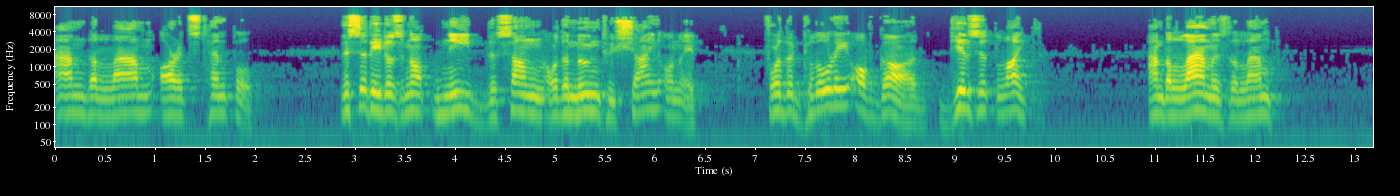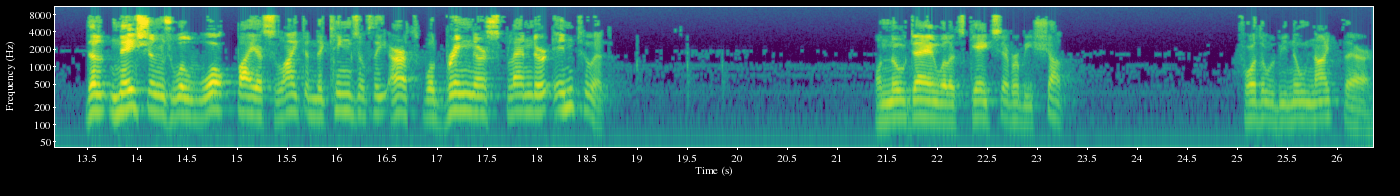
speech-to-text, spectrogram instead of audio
and the Lamb are its temple. The city does not need the sun or the moon to shine on it, for the glory of God gives it light, and the Lamb is the lamp. The nations will walk by its light, and the kings of the earth will bring their splendor into it. On no day will its gates ever be shut for there will be no night there.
